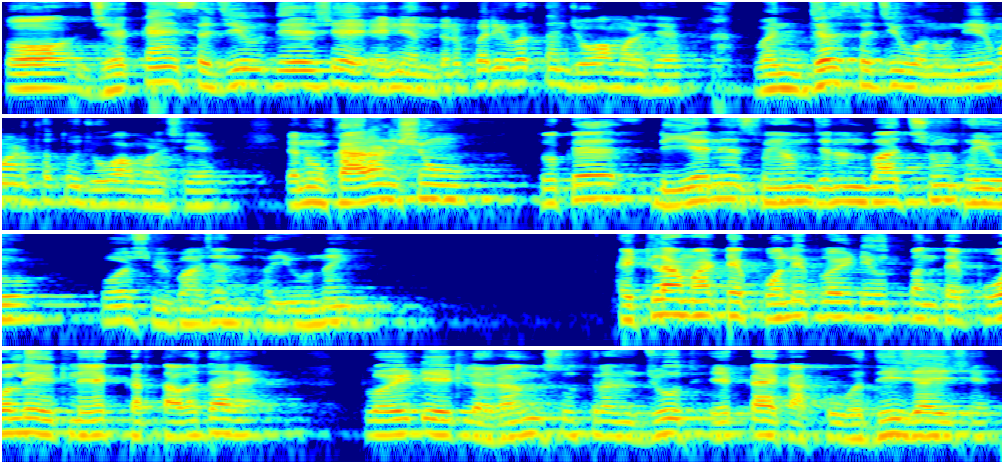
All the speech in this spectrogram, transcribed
તો જે કાંઈ સજીવ દેહ છે, એની અંદર પરિવર્તન જોવા મળશે. વંજર સજીવોનું નિર્માણ થતું જોવા મળશે. એનું કારણ શું? તો કે ડીએનએ સ્વયંજનન બાદ શું થયું? કોષ વિભાજન થયું નહીં. એટલા માટે પોલીપ્લોઇડી ઉત્પન્ન થાય પોલી એટલે એક કરતાં વધારે. પ્લોઇડી એટલે રંગસૂત્રનું જૂથ એકાએક આખું વધી જાય છે.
